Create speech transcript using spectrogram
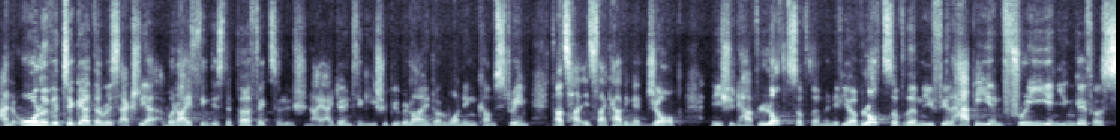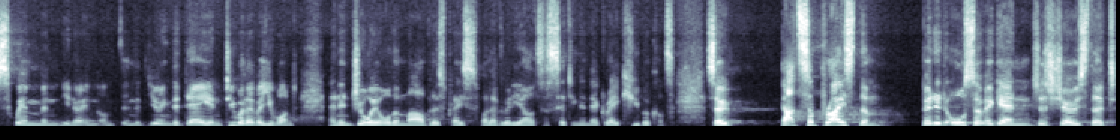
And all of it together is actually uh, what I think is the perfect solution. I, I, don't think you should be reliant on one income stream. That's how it's like having a job. You should have lots of them. And if you have lots of them, you feel happy and free and you can go for a swim and, you know, in, in the, during the day and do whatever you want and enjoy all the marvelous places while everybody else is sitting in their gray cubicles. So that surprised them. But it also, again, just shows that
